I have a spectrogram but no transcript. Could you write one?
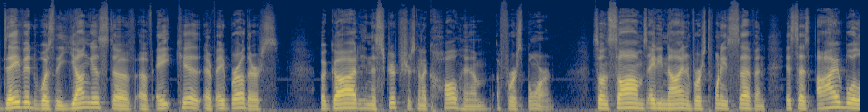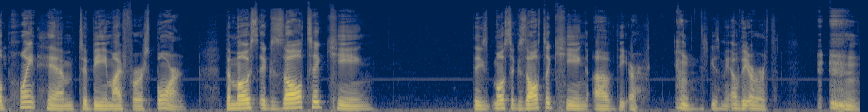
David was the youngest of, of eight kids, of eight brothers, but God in the scripture is going to call him a firstborn. So in Psalms 89 and verse 27, it says, I will appoint him to be my firstborn, the most exalted king, the most exalted king of the earth. Excuse me, of the earth.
